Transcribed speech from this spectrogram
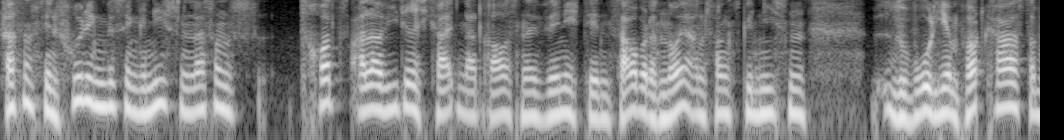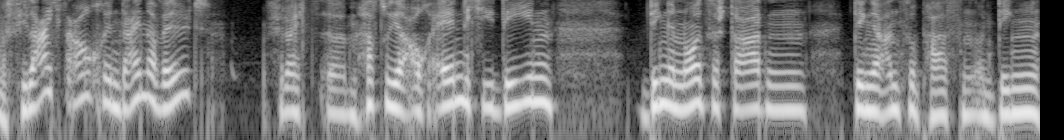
Lass uns den Frühling ein bisschen genießen, lass uns trotz aller Widrigkeiten da draußen ein wenig den Zauber des Neuanfangs genießen, sowohl hier im Podcast, aber vielleicht auch in deiner Welt. Vielleicht ähm, hast du ja auch ähnliche Ideen, Dinge neu zu starten, Dinge anzupassen und Dingen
